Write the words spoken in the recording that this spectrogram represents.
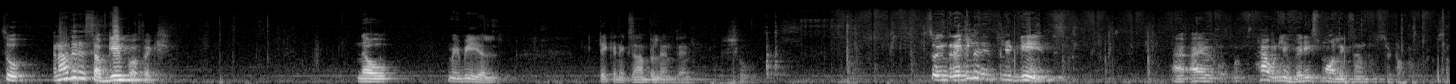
So another is subgame perfection. Now maybe I'll take an example and then show. So in regular infinite games, I, I have only very small examples to talk about. So,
